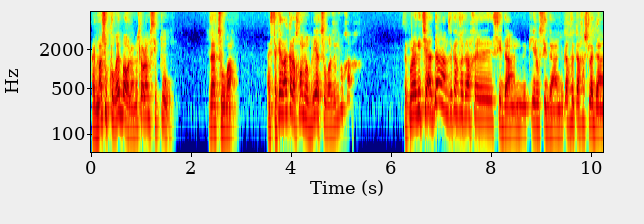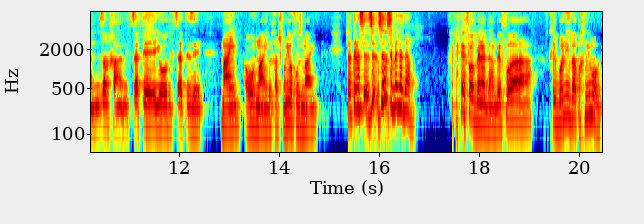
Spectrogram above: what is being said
הרי משהו קורה בעולם, יש לעולם סיפור. זה הצורה. אני אסתכל רק על החומר בלי הצורה, זה מגוחך. זה כמו להגיד שאדם זה כך וכך אה, סידן, זה כאילו סידן, וכך וכך אשלגן, זרחן, קצת אה, יוד, קצת איזה מים, הרוב מים בכלל, 80 אחוז מים. עכשיו תנסה, זה, זה, זה בן אדם. איפה הבן אדם ואיפה החלבונים והפחמימות?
